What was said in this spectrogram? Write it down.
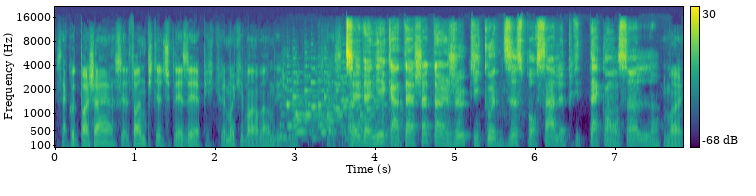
Ça coûte pas cher, c'est le fun, puis tu as du plaisir. Puis crée-moi qu'ils vont en vendre des jeux. Tu sais, Denis, quand tu achètes un jeu qui coûte 10% le prix de ta console, là, ouais.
